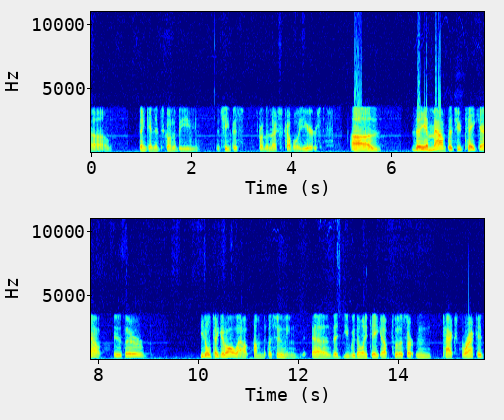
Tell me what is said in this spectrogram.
Um, thinking it's going to be the cheapest for the next couple of years. Uh, the amount that you take out is there. You don't take it all out. I'm assuming uh, that you would only take up to a certain tax bracket.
